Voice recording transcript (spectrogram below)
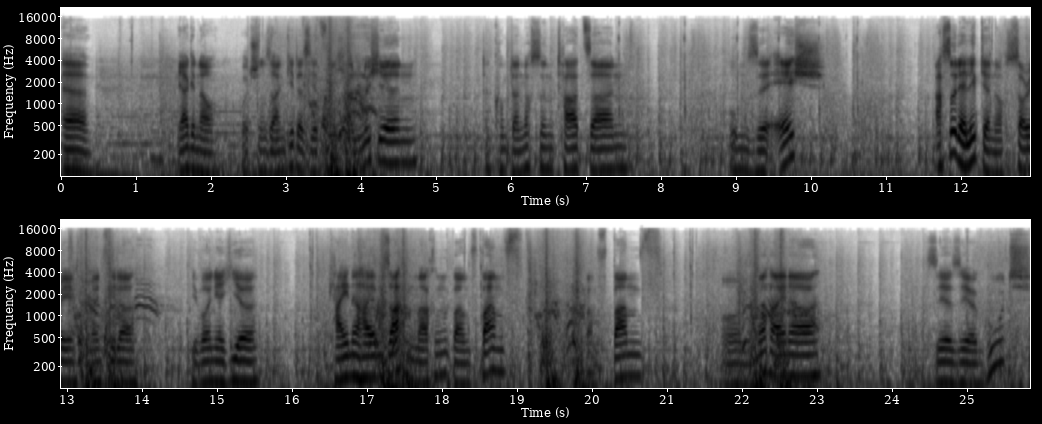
Äh, ja genau. Wollte schon sagen, geht das jetzt nicht. Hallöchen. Dann kommt da noch so ein Tarzan. Umse Esch. Ach so, der lebt ja noch. Sorry, mein Fehler. Wir wollen ja hier keine halben Sachen machen. Bampf, bampf. Bampf, bampf. Und noch einer. Sehr, sehr gut.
